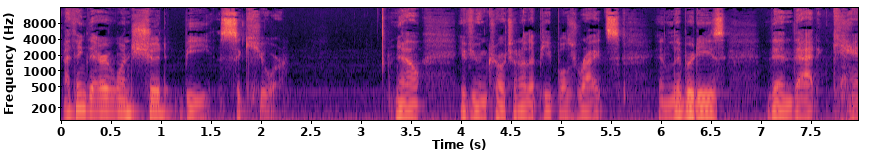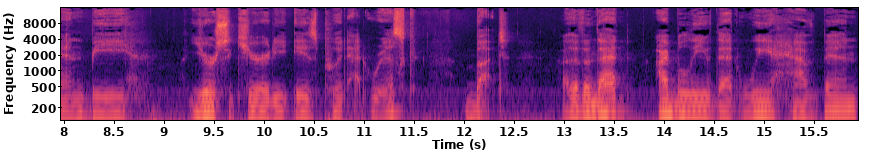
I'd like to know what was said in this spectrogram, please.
I think that everyone should be secure. Now, if you encroach on other people's rights and liberties, then that can be your security is put at risk. But other than that, I believe that we have been,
